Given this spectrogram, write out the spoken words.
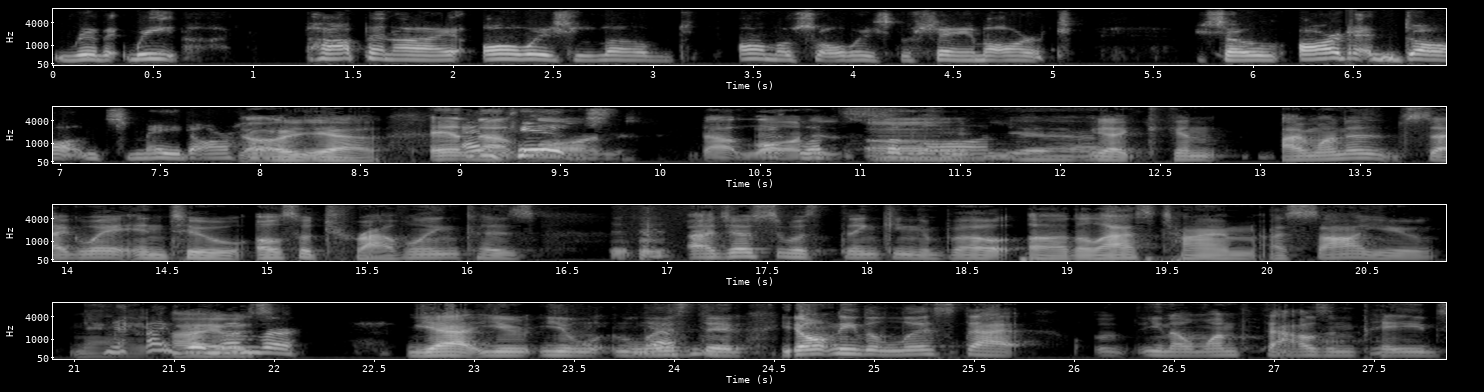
really we Pop and I always loved almost always the same art. So art and dogs made our home. Oh yeah, and, and that kids. lawn. That lawn what- is. the lawn. yeah. yeah. Can I want to segue into also traveling because Mhm. I just was thinking about uh the last time I saw you. Nanny, I was remember. yeah. You you Yeah. listed. You don't need to list that. You know, one thousand page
